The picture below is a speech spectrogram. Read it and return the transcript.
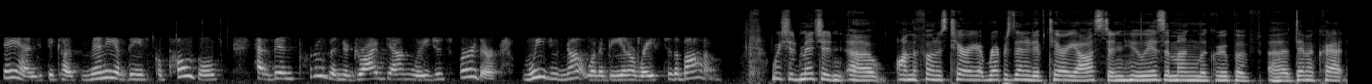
stand because many of these proposals have been proven to drive down wages further. We do not want to be in a race to the bottom. We should mention uh, on the phone is Terry, Representative Terry Austin, who is among the group of uh, Democrat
